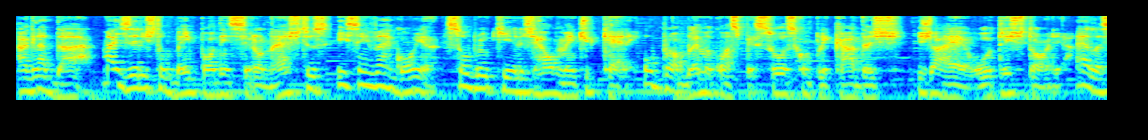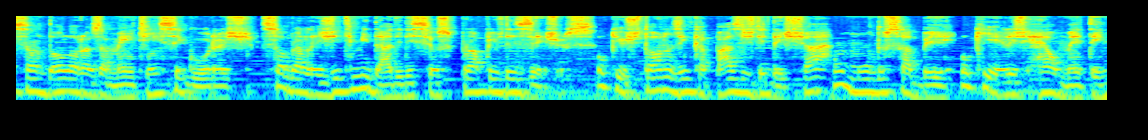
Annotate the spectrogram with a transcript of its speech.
agradar, mas eles também podem ser honestos e sem vergonha sobre o que eles realmente querem. O problema com as pessoas complicadas já é outra história. Elas são dolorosamente inseguras sobre a legitimidade de seus próprios desejos, o que os torna incapazes de deixar o mundo saber o que eles realmente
